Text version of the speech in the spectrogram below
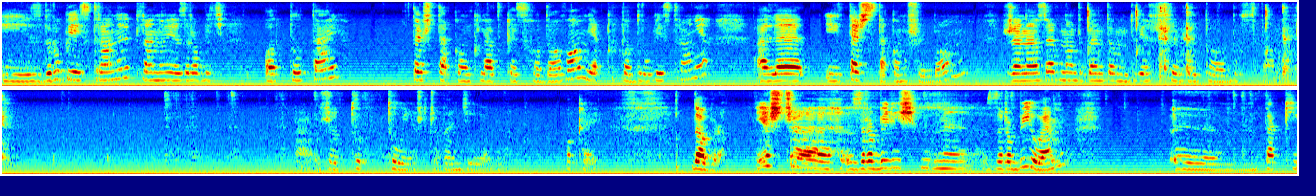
I z drugiej strony planuję zrobić o tutaj też taką klatkę schodową, jak po drugiej stronie, ale i też z taką szybą, że na zewnątrz będą dwie szyby po obu stronach. A, że tu, tu jeszcze będzie jedna. Okej. Dobra. Jeszcze zrobiliśmy, zrobiłem ym, taki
